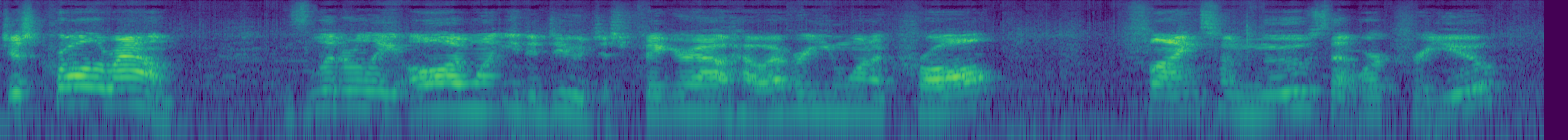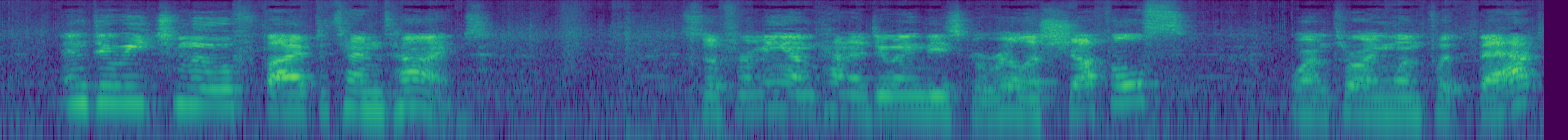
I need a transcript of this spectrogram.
Just crawl around. It's literally all I want you to do. Just figure out however you want to crawl, find some moves that work for you, and do each move five to 10 times. So for me, I'm kind of doing these gorilla shuffles where I'm throwing one foot back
